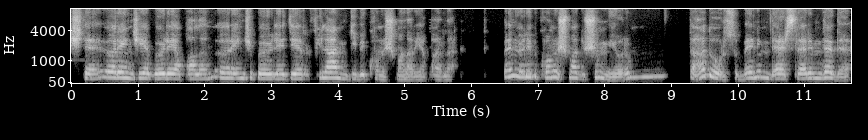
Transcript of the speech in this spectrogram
işte öğrenciye böyle yapalım, öğrenci böyledir filan gibi konuşmalar yaparlar. Ben öyle bir konuşma düşünmüyorum. Daha doğrusu benim derslerimde de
